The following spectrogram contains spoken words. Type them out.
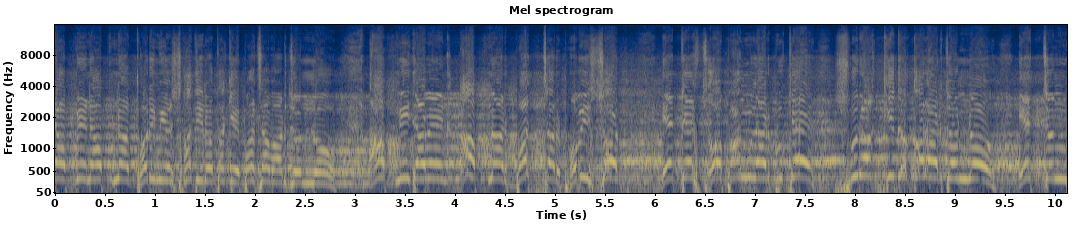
যাবেন আপনার ধর্মীয় স্বাধীনতাকে বাঁচাবার জন্য। আপনি যাবেন আপনার বাচ্চার ভবিষ্যৎ এ দেশ ও বাংলার বুকে সুরক্ষিত করার জন্য। এর জন্য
